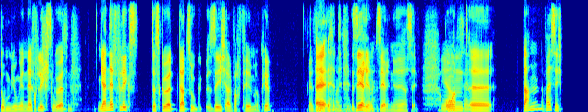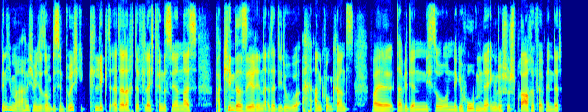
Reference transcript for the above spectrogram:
dumm, Junge. Netflix gehört, ja, Netflix, das gehört, dazu sehe ich einfach Filme, okay? Äh, Äh, Serien du? Serien, Serien, ja, ja, safe. Ja, Und same. äh, dann, weiß nicht, bin ich immer, habe ich mich so ein bisschen durchgeklickt, Alter, dachte, vielleicht findest du ja ein nice paar Kinderserien, Alter, die du angucken kannst, weil da wird ja nicht so eine gehobene englische Sprache verwendet,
